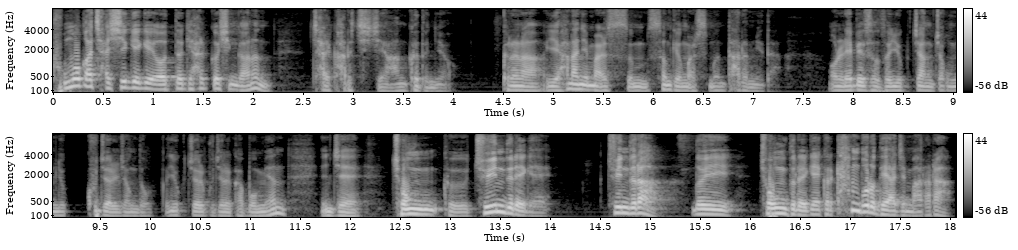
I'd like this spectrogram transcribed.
부모가 자식에게 어떻게 할 것인가는 잘 가르치지 않거든요. 그러나 이 하나님 말씀, 성경 말씀은 다릅니다. 오늘 에베소서 6장 조금 6, 9절 정도, 6절, 9절 가 보면 이제 종, 그 주인들에게 주인들아, 너희 종들에게 그렇게 함부로 대하지 말아라.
